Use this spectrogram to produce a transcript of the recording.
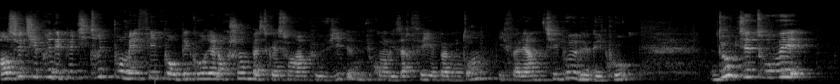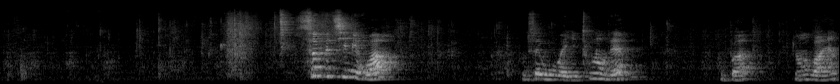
Ensuite, j'ai pris des petits trucs pour mes filles pour décorer leur chambre parce qu'elles sont un peu vides, vu qu'on les a refait il n'y a pas longtemps. Il fallait un petit peu de déco. Donc j'ai trouvé ce petit miroir. Comme ça, vous voyez tout l'envers. Ou pas Non, on voit rien.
